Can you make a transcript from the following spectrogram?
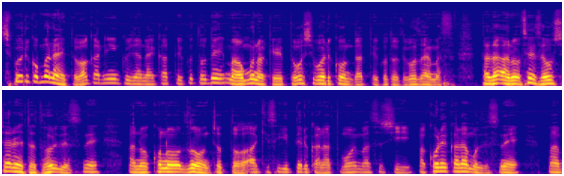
絞り込まないと分かりにくいじゃないかということで、まあ、主な系統を絞り込んだということでございますただあの先生おっしゃられた通りですねあのこのゾーンちょっと空きすぎてるかなと思いますし、まあ、これからもですね、まあ、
